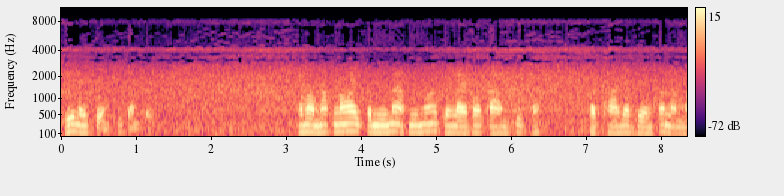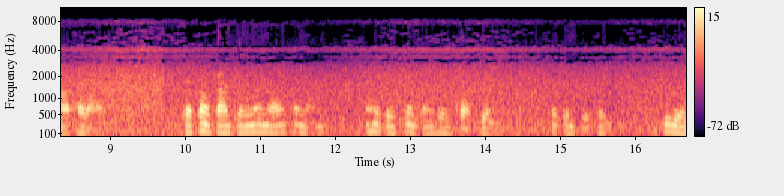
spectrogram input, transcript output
หรือในส่วนที่จำเป็นคำว่ามักน้อยจะมีมากมีน้อยเพียงไรก็ตามที่เขาศรัทธาญาติโยมเขานำมาถวาย แต่ต้องการเพียงน้อยๆเท่านั้นไม่ให้เป็นเครื่องกังวลก่อเกวนให้เป็นเหตุให้ที่โยน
